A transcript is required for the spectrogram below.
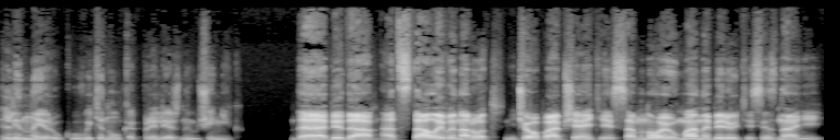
Линней руку вытянул, как прилежный ученик. «Да, беда. Отсталый вы народ. Ничего, пообщайтесь со мной, ума наберетесь и знаний».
